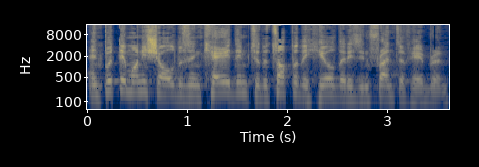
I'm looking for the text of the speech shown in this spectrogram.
and put them on his shoulders, and carried them to the top of the hill that is in front of Hebron.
